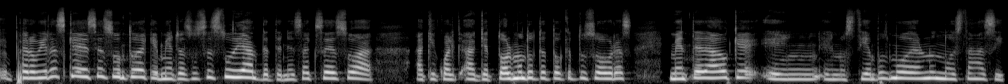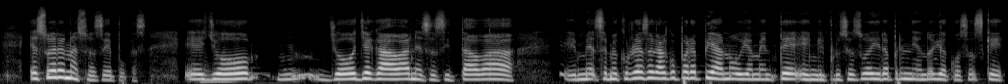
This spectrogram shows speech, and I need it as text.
eh, pero vieras que ese asunto de que mientras sos estudiante tenés acceso a, a que, a que todo el mundo te toque tus obras, me he enterado que en, en los tiempos modernos no están así. Eso era en nuestras épocas. Eh, yo, mm, yo llegaba, necesitaba, eh, se me ocurrió hacer algo para piano, obviamente en el proceso de ir aprendiendo había cosas que,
